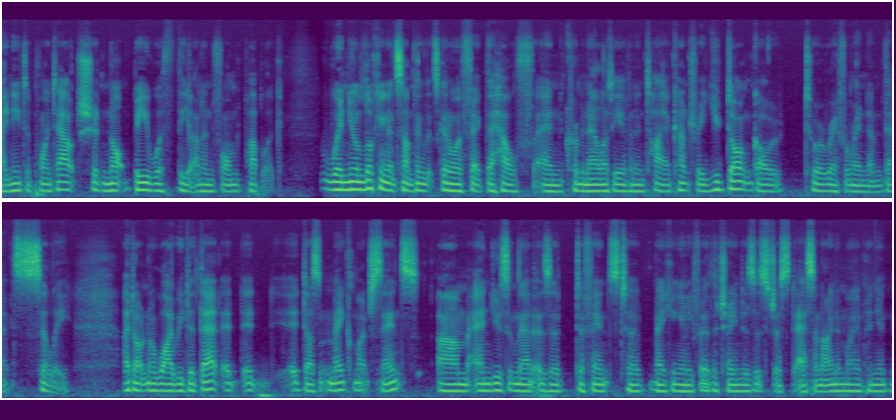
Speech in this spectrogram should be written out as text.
I need to point out should not be with the uninformed public when you're looking at something that's going to affect the health and criminality of an entire country, you don't go to a referendum. That's silly. I don't know why we did that. It, it, it doesn't make much sense. Um, and using that as a defense to making any further changes is just asinine, in my opinion.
